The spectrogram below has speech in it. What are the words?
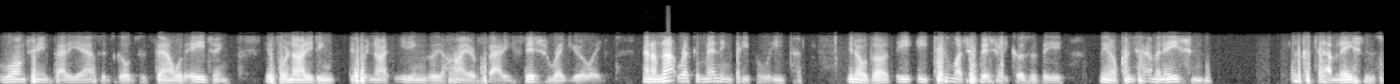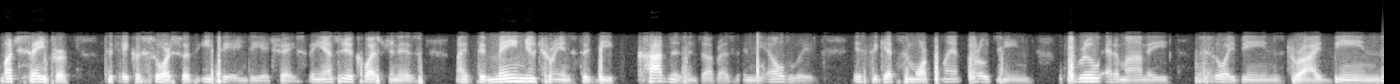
long chain fatty acids goes down with aging if we're not eating if we're not eating the higher fatty fish regularly. And I'm not recommending people eat you know the eat, too much fish because of the you know contamination the contamination. It's much safer to take a source of EPA and DHA. So the answer to your question is I, the main nutrients to be cognizant of as in the elderly is to get some more plant protein through edamame, soybeans, dried beans,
